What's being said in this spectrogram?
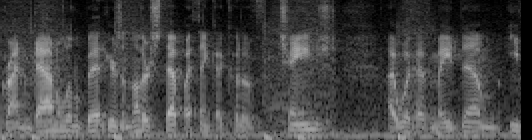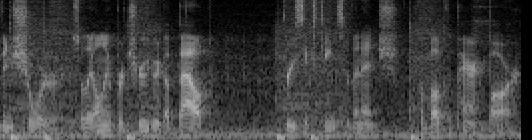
grind them down a little bit. Here's another step I think I could have changed. I would have made them even shorter. So they only protruded about 3 16ths of an inch above the parent bar.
